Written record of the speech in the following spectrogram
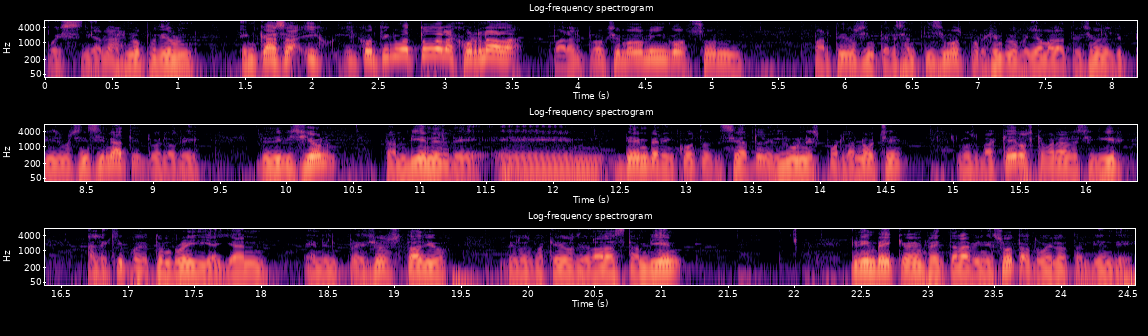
pues ni hablar, no pudieron en casa y, y continúa toda la jornada para el próximo domingo. Son partidos interesantísimos, por ejemplo, me llama la atención el de Pittsburgh-Cincinnati, duelo de, de, división, también el de eh, Denver en contra de Seattle el lunes por la noche, los vaqueros que van a recibir al equipo de Tom Brady allá en, en el precioso estadio de los vaqueros de Dallas también. Green Bay que va a enfrentar a Minnesota, duelo también de,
